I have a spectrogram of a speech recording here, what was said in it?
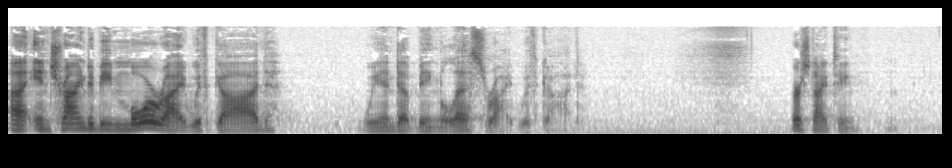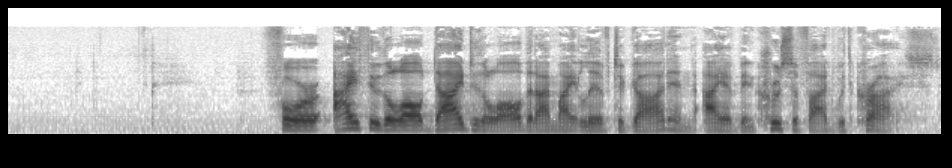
Uh, in trying to be more right with God, we end up being less right with God. Verse 19. For I, through the law, died to the law that I might live to God, and I have been crucified with Christ.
